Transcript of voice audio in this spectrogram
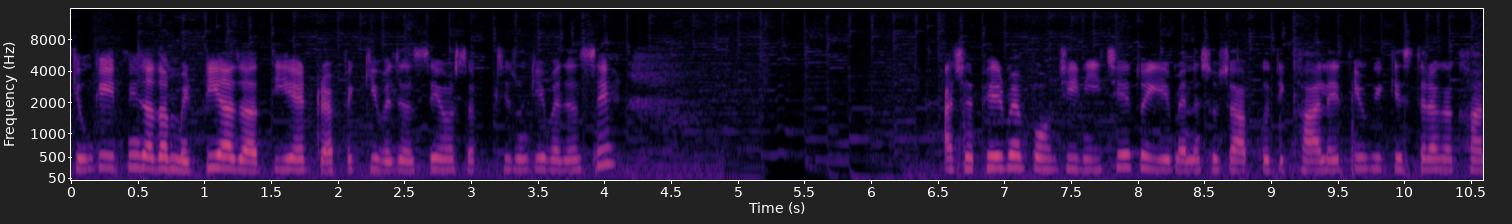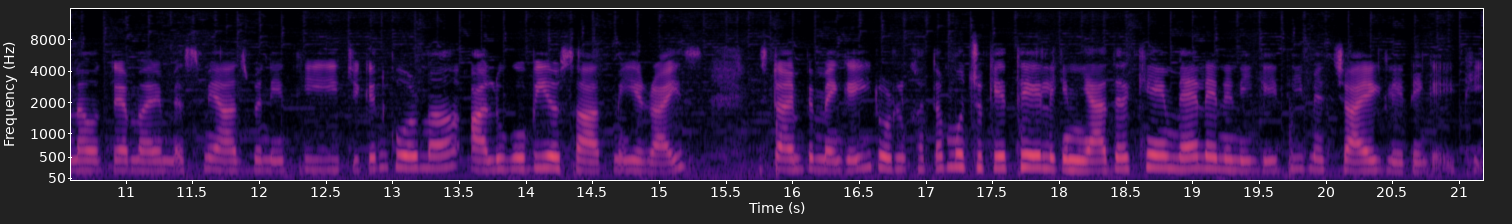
क्योंकि इतनी ज़्यादा मिट्टी आ जाती है ट्रैफ़िक की वजह से और सब चीज़ों की वजह से। अच्छा फिर मैं पहुँची नीचे तो ये मैंने सोचा आपको दिखा लेती हूँ कि किस तरह का खाना होता है। हमारे मेस में आज बनी थी चिकन कौरमा, आलू गोभी और साथ में ये राइस। इस टाइम पे मैं गई, टोटल ख़त्म हो चुके थे, लेकिन याद रखें, मैं लेने नहीं गई थी, मैं चाय लेने गई थी।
